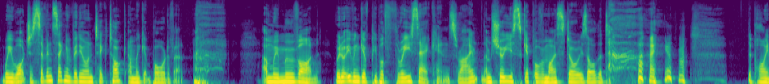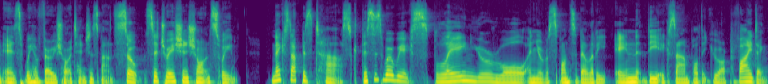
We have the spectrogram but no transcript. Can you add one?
We watch a seven second video on TikTok and we get bored of it. and we move on. We don't even give people three seconds, right? I'm sure you skip over my stories all the time. the point is, we have very short attention spans. So, situation short and sweet. Next up is task. This is where we explain your role and your responsibility in the example that you are providing.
